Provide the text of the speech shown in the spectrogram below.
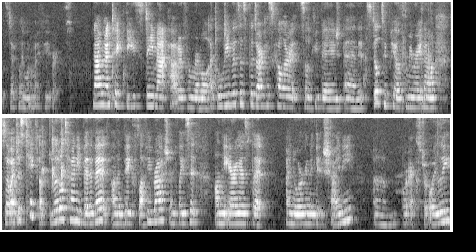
It's definitely one of my favorites. Now I'm going to take the Stay Matte powder from Rimmel. I believe this is the darkest color. It's silky beige and it's still too pale for me right now. So I just take a little tiny bit of it on a big fluffy brush and place it on the areas that I know are going to get shiny um, or extra oily.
